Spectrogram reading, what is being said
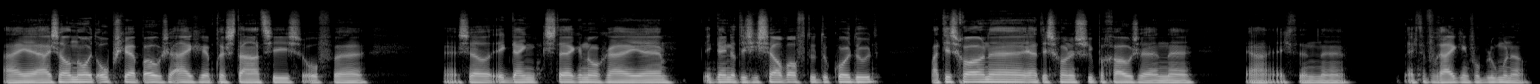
Hij, eh, hij zal nooit opscheppen over zijn eigen prestaties. Of, eh, eh, zel- ik denk sterker nog, hij, ik denk dat hij zichzelf af en toe tekort doet. Maar het is gewoon, ja, het is gewoon een super gozer. En ja, echt een, echt een verrijking voor Bloemendaal.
